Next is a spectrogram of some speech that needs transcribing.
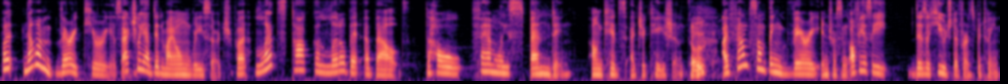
But now I'm very curious. Actually, I did my own research, but let's talk a little bit about the whole family spending on kids' education. Oh, I found something very interesting. Obviously, there's a huge difference between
